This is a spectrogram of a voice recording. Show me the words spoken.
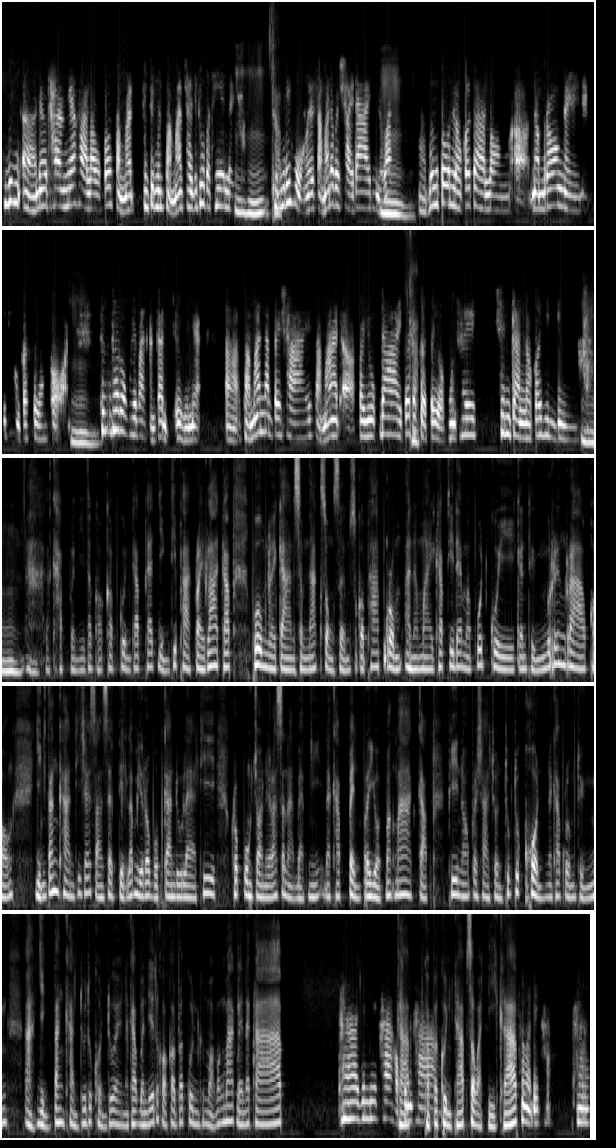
จริงๆเอ่อแนวทางเนี้ยค่ะ เราก็สามารถจริงๆมันสามารถใช้ได้ทั่วประเทศเลยอืค่ะมคคือรับไม่ได้ห่วงเลยสามารถเอาไปใช้ได้แต่ว่าอืมอ่าเบื้องต้นเราก็จะลองเออนำร่องในในพื้นที่ของกระทรวงก่อนอืมซึ่งถ้าโรงพยาบาลสังกัดอื่นเนี่ยอ่า สามารถนำไปใช้สามารถเอ่อประยุกต์ได้ก็ครัจะบเกิดประโยชน์กับคนไข้เช่นกันเราก็ยินดีค่ะอืมอ่าแล้วครับ วันนี้ต้องขอขอบคุณครับแพทย์หญิงที่พาไกรราชครับ ผู้อำนวยการสำนักส่งเสริมสุขภาพกรมอนามัยครับ ที่ได้มาพูดคุยกันถึงเรื่องราวของหญิงตั้งครรภ์ที่ใช้สารเสพติด และมีระบบการดูแลที่ครบวงจรในลักษณะแบบนี้นะครับ เป็นประโยชน์มากๆ กับพี่น้องประชาชนทุก ๆ คนนะครับ รวมถึงอะหญิงตั้งครรภ์ทุกๆ คนด้วยนะครับ วันนี้ต้องขอขอบพระคุณคุณหมอมากๆเลยนะครับ ค่ะยินดีค่ะขอบคุณค่ะขอบพระคุณครับ สวัสดีครับ สวัสดีค่ะค่ะ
